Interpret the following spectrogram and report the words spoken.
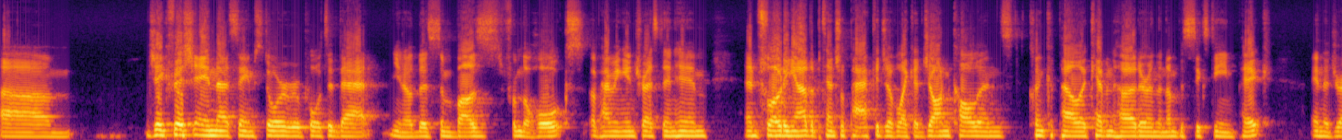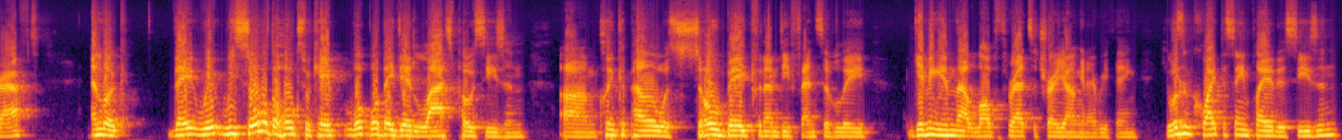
Um, Jake Fish in that same story reported that you know there's some buzz from the Hawks of having interest in him and floating out the potential package of like a John Collins, Clint Capela, Kevin Huerter, and the number 16 pick in the draft. And look, they we, we saw what the Hawks were capable, what, what they did last postseason. Um, Clint Capela was so big for them defensively, giving him that lob threat to Trae Young and everything. He wasn't quite the same player this season,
